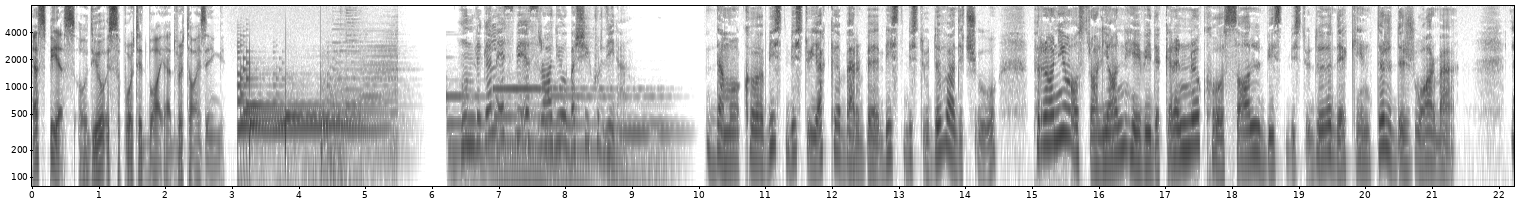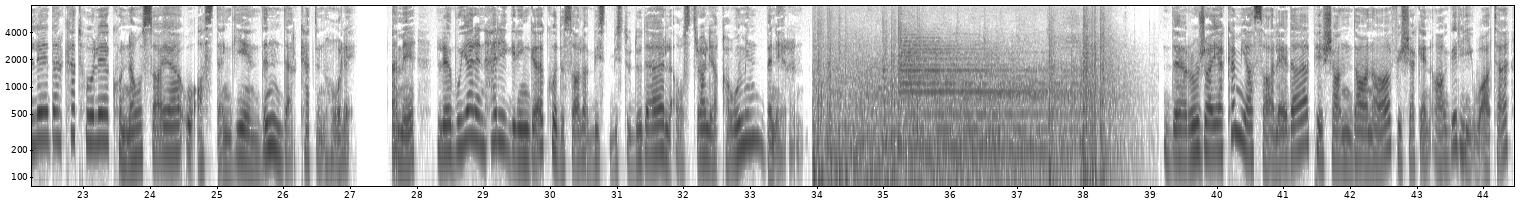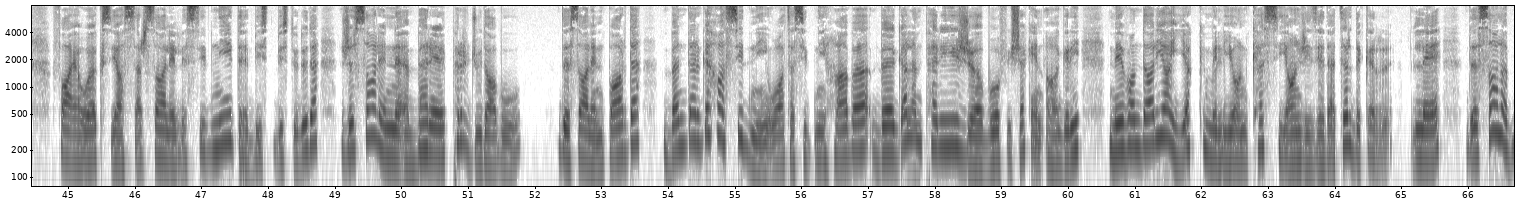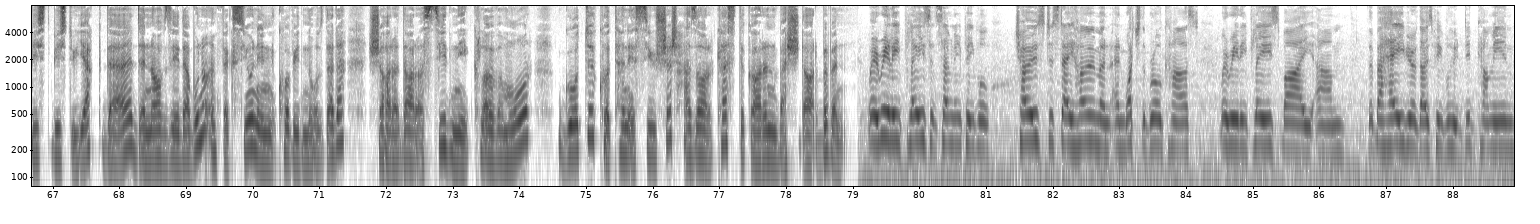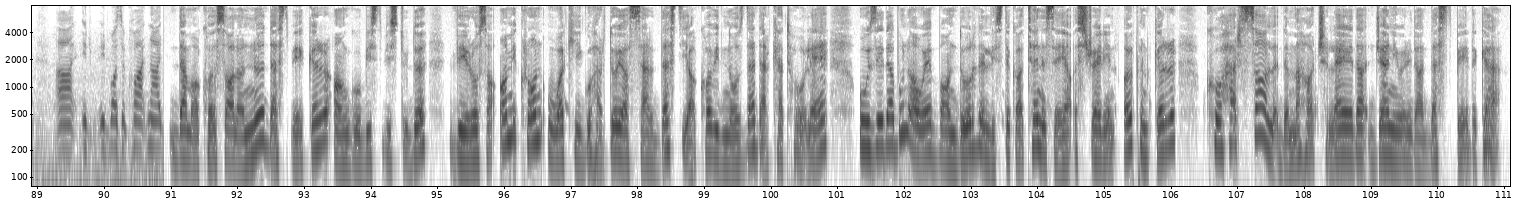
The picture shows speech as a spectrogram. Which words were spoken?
SBS Audio is supported by advertising. هون لگل اس بی اس رادیو بشی کردینه دماک بیست بیست و یک بر به بیست بیست و دو واده چو پرانی آسترالیان هیوی دکرن که سال بیست بیست و دو دکین تر دجوار به لی در کت هوله کنه و سایه و آستنگین دن در کتن هوله امه لبویارن هری گرینگه که ده سال 2022 ده لأسترالیا قومین بنیرن. ده روژا یکم یا پیشاندانا فیشکن آگری واتا فایوکس یا سرسال لسیدنی ده 2022 ده جسال بره پر جدا بو. ده سال پارده بندرگه ها سیدنی واتا سیدنی ها به گلم پریج بو فیشک آگری میوانداری یک میلیون کسی آنجی زیده تر دکر. لی ده سال 2021 ده ده ناف زیده بونا انفکسیون کووید 19 ده شاردار سیدنی کلوو مور گوت که تن 36 هزار کس دکارن بشدار ببن. We're really pleased that so many people chose to stay home and, and watch the broadcast. We're really pleased by um, the behaviour of those people who did come in. Uh, it, it was a quiet night. دماکو سالا نو دست بیکر آنگو بیست بیست دو ویروس آمیکرون وکی گوهرتو یا سردست یا کووید 19 در کت هوله و زیده بون آوه باندور لیستکا تنس یا استرالین اوپن کر که هر سال ده مها چله دا جانیوری دا دست بیده که.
